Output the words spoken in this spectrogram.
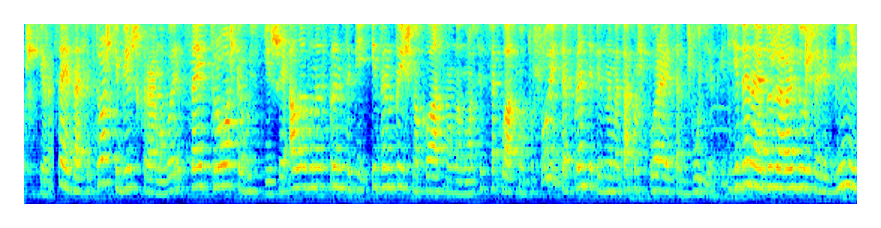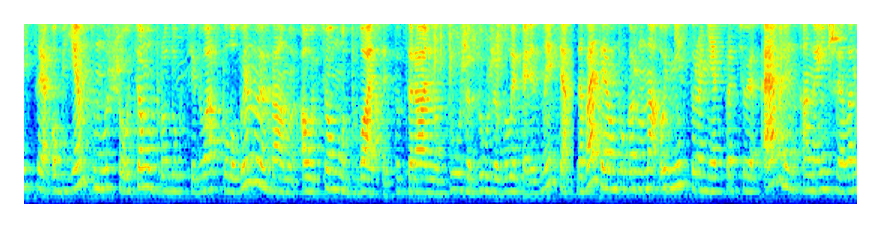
шкіри. Цей засіб трошки більш кремовий, цей трошки густіший, але вони, в принципі, ідентично класно наносяться, класно тушуються. В принципі, з ними також впорається будь-який. Єдина дуже разюча відмінність це об'єм, тому що у цьому продукті 2,5 грами, а у цьому 20. То це реально дуже дуже велика різниця. Давайте я вам покажу на одній стороні, як працює Evelyn, а на іншій Elen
